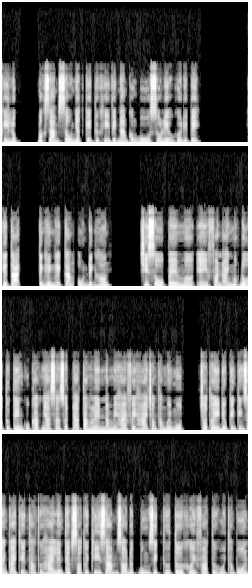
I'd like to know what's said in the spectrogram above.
kỷ lục, mức giảm sâu nhất kể từ khi Việt Nam công bố số liệu GDP. Hiện tại, tình hình ngày càng ổn định hơn. Chỉ số PME phản ánh mức độ tự tin của các nhà sản xuất đã tăng lên 52,2 trong tháng 11, cho thấy điều kiện kinh doanh cải thiện tháng thứ hai liên tiếp sau thời kỳ giảm do đợt bùng dịch thứ tư khởi phát từ hồi tháng 4.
